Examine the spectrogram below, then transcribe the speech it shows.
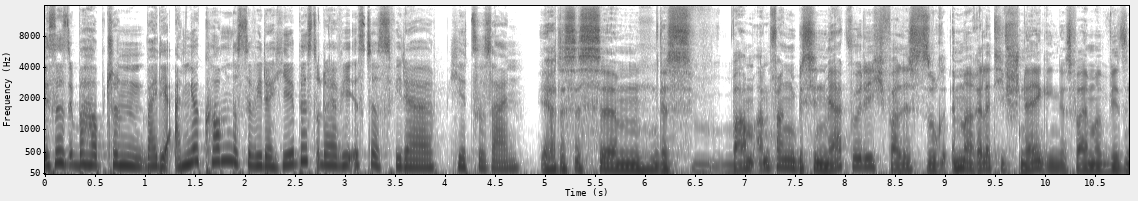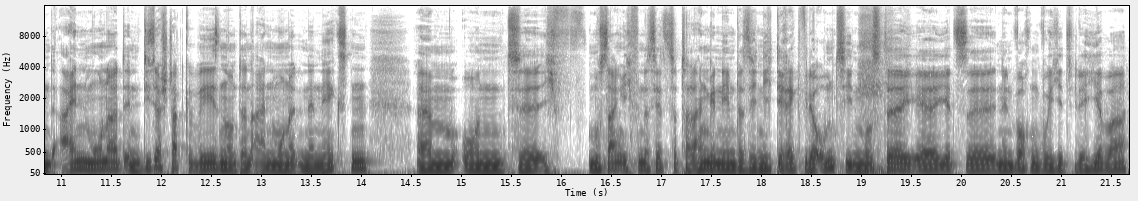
Ist es überhaupt schon bei dir angekommen, dass du wieder hier bist oder wie ist das, wieder hier zu sein? Ja, das ist, ähm, das war am Anfang ein bisschen merkwürdig, weil es so immer relativ schnell ging. Das war immer, wir sind einen Monat in dieser Stadt gewesen und dann einen Monat in der nächsten. Ähm, und äh, ich muss sagen, ich finde das jetzt total angenehm, dass ich nicht direkt wieder umziehen musste, äh, jetzt äh, in den Wochen, wo ich jetzt wieder hier war.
